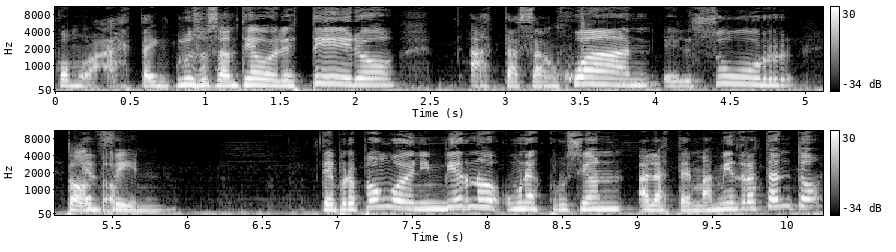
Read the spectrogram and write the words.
como hasta incluso Santiago del Estero, hasta San Juan, el sur, Todo. en fin. Te propongo en invierno una excursión a las termas. Mientras tanto,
